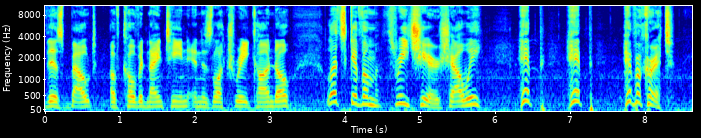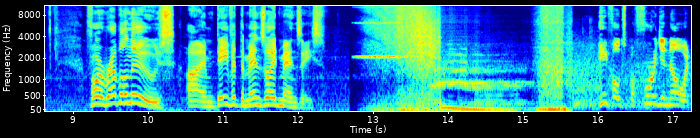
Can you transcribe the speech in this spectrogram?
this bout of COVID 19 in his luxury condo. Let's give him three cheers, shall we? Hip, hip, hypocrite. For Rebel News, I'm David the Menzoid Menzies. Hey, folks, before you know it,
